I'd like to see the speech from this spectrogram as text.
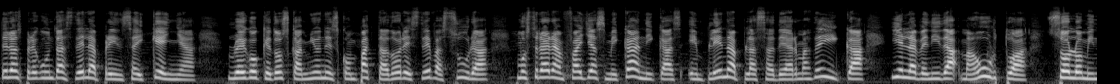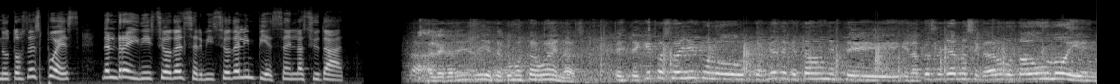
de las preguntas de la prensa iqueña, luego que dos camiones compactadores de basura mostraran fallas mecánicas en plena plaza de armas de Ica y en la avenida Maurtua, solo minutos después del reinicio del servicio de limpieza en la ciudad. Alejandrina Diestra, ¿cómo está? Buenas. Este, ¿Qué pasó ayer con los camiones que estaban este, en la plaza armas? Se quedaron botados uno y en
